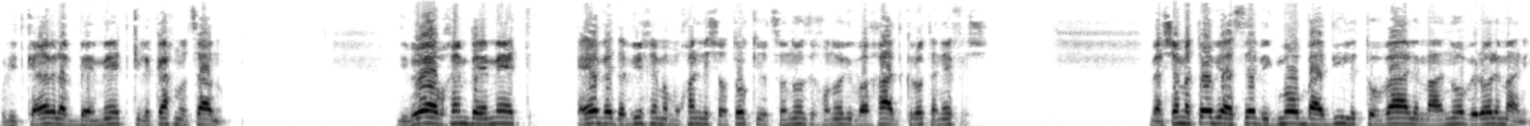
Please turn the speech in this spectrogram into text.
ולהתקרב אליו באמת, כי לכך נוצרנו. דברי אוהבכם באמת, עבד אביכם המוכן לשרתו כרצונו, זיכרונו לברכה, עד כלות הנפש. והשם הטוב יעשה ויגמור בעדי לטובה למענו ולא למעני.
